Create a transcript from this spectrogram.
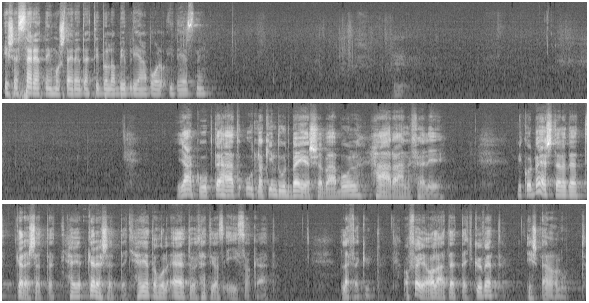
és ezt szeretnénk most eredetiből a Bibliából idézni. Jákob tehát útnak indult Beérsebából Hárán felé. Mikor beesteledett, keresett egy, helyet, keresett egy helyet, ahol eltöltheti az éjszakát. Lefeküdt. A feje alá tett egy követ, és elaludt.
